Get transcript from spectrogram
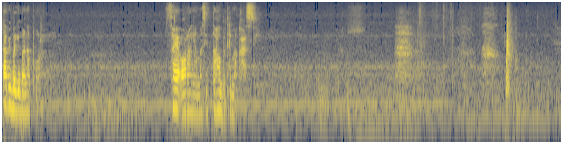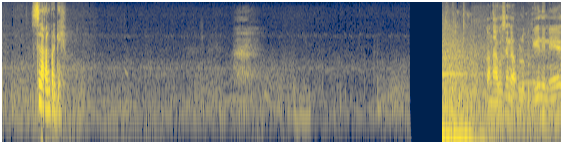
Tapi bagaimanapun, saya orang yang masih tahu berterima kasih. Silakan pergi. Kan harusnya nggak perlu begini, nih.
